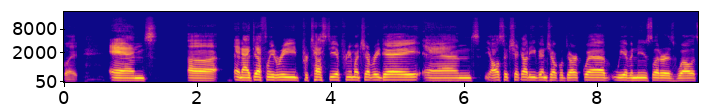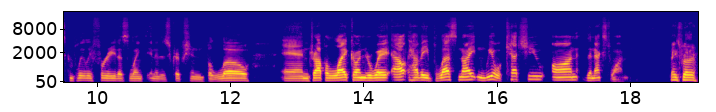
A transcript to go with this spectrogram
But and uh, and I definitely read Protestia pretty much every day. And you also check out Evangelical Dark Web. We have a newsletter as well. It's completely free. That's linked in the description below. And drop a like on your way out. Have a blessed night, and we will catch you on the next one. Thanks, brother.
